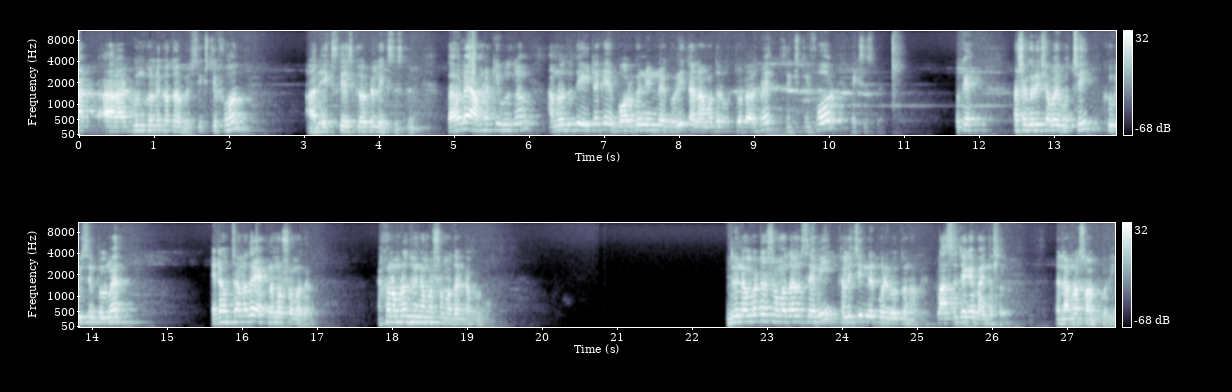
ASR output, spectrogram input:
আট আর আট গুণ করলে কত হবে? সিক্সটি ফোর আর এক্স কে স্কোয়ার করলে এক্স স্কোয়ার তাহলে আমরা কি বুঝলাম? আমরা যদি এইটাকে বর্গ নির্ণয় করি, তাহলে আমাদের উত্তরটা আসবে sixty four x square okay আশা করি সবাই বুঝছি। খুবই সিম্পল ম্যাথ এটা হচ্ছে আমাদের এক নম্বর সমাধান। এখন আমরা দুই নম্বর সমাধানটা করব। দুই নম্বরটার সমাধান সেমি খালি চিহ্নের পরিবর্তন হবে। প্লাসের জায়গায় মাইনাস হবে। তাহলে আমরা সলভ করি।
